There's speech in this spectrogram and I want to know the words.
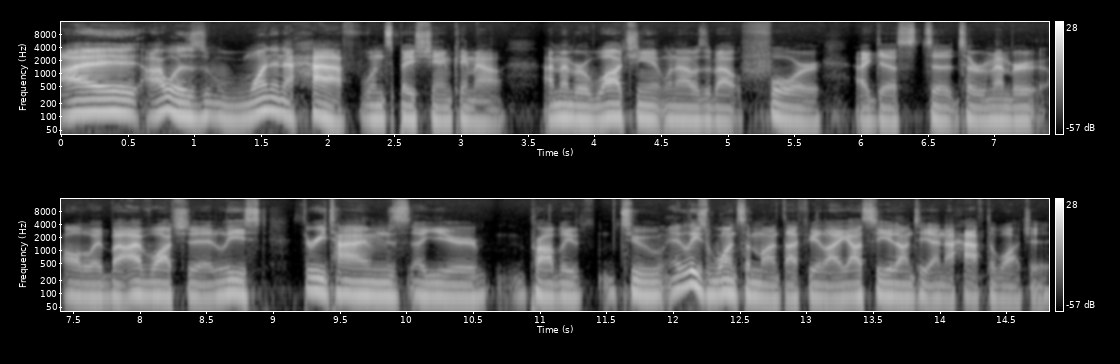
I I was one and a half when Space Jam came out. I remember watching it when I was about four, I guess, to, to remember all the way. But I've watched it at least three times a year, probably two, at least once a month. I feel like I'll see it on TV and I have to watch it.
